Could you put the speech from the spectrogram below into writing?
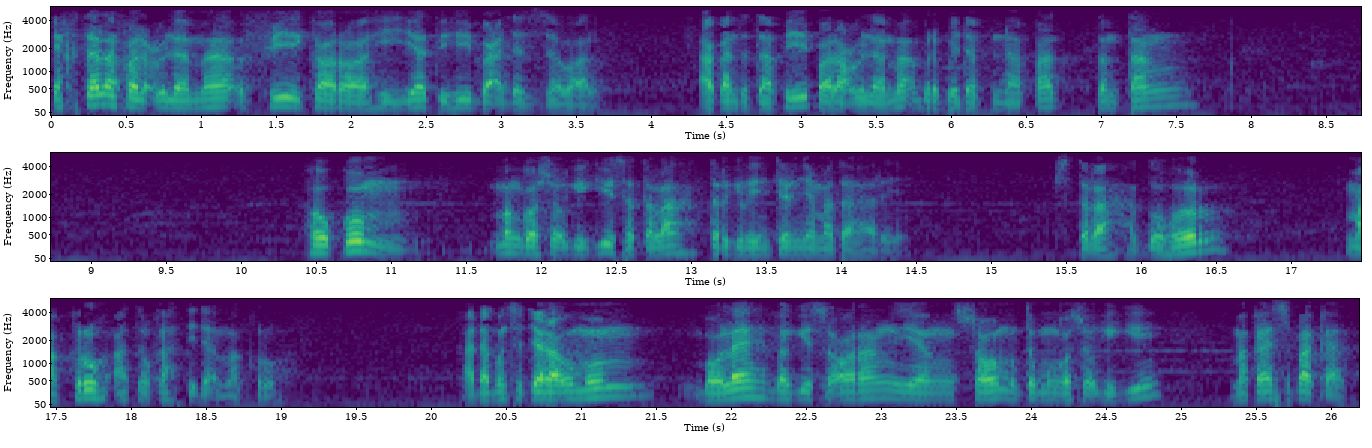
ikhtalafa ulama fi karahiyatihi ba'da zawal. Akan tetapi para ulama berbeda pendapat tentang hukum menggosok gigi setelah tergelincirnya matahari. Setelah zuhur makruh ataukah tidak makruh. Adapun secara umum boleh bagi seorang yang som untuk menggosok gigi, maka sepakat.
